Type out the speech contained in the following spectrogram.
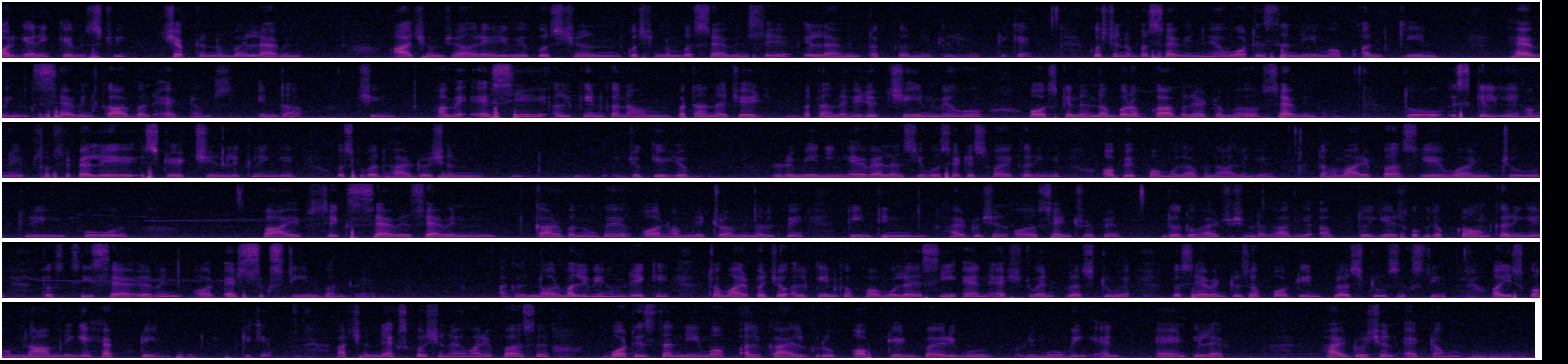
Organic chemistry, chapter number eleven. आज हम जा रहे हैं review question question number seven से इलेवन तक करने के लिए, ठीक है? क्वेश्चन नंबर सेवन है what is the name of alkane having seven carbon atoms in the chain हमें ऐसे अल्केन का नाम बताना चाहिए, बताना है जो चेन में हो और उसके अंदर नंबर ऑफ़ कार्बन एटम हो सेवन हो। तो इसके लिए हमने सबसे पहले स्ट्रेट चेन लिख लेंगे, उसके बाद हाइड्रोजन जो कि जो रिमेनिंग है वैलेंसी वो सेटिस्फाई करेंगे और फिर फॉर्मूला बना लेंगे। तो हमारे पास ये one two three four five six seven seven carbon हो गए और हमने टर्मिनल पे तीन तीन हाइड्रोजन और सेंटर पे दो दो हाइड्रोजन लगा लिया। अब तो ये इसको जब काउंट करेंगे तो सी सेवन और एच सिक्सटीन बन रहे हैं। अगर नॉर्मली भी हम देखें तो हमारे पास जो अल्केन का फार्मूला है C N H two N plus two है तो सेवन टू सा फोर्टीन प्लस टू सिक्सटीन और इसको हम नाम देंगे हेप्टेन ठीक है? अच्छा नेक्स्ट क्वेश्चन है हमारे पास what is the name of alkyl group obtained by removing an an elect hydrogen atom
